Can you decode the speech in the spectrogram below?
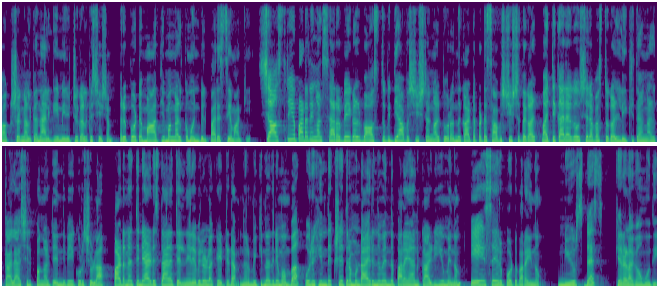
പക്ഷങ്ങൾക്ക് നൽകിയ മിനിറ്റുകൾക്ക് ശേഷം റിപ്പോർട്ട് മാധ്യമങ്ങൾക്ക് മുൻപിൽ പരസ്യമാക്കി. ശാസ്ത്രീയ പഠനങ്ങൾ സർവേകൾ വാസ്തുവിദ്യ അവശിഷ്ടങ്ങൾ തുറന്നുകാട്ടപ്പെട്ട സവിശേഷതകൾ മറ്റ് കരകൗശല വസ്തുക്കൾ ലിഖിതങ്ങൾ കലാശില്പങ്ങൾ എന്നിവയെക്കുറിച്ചുള്ള പഠനത്തിന്റെ അടിസ്ഥാനത്തിൽ നിലവിലുള്ള കെട്ടിടം നിർമ്മിക്കുന്നതിന് മുമ്പ് ഒരു ഹിന്ദു ക്ഷേത്രം ഉണ്ടായിരുന്നുവെന്ന് പറയാൻ കഴിയുമെന്നും എ റിപ്പോർട്ട് പറയുന്നു. News desk Kerala Kaumudi.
